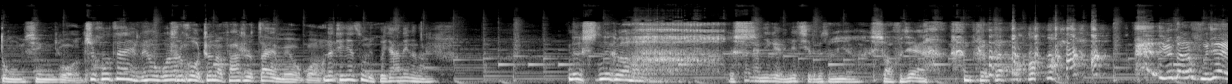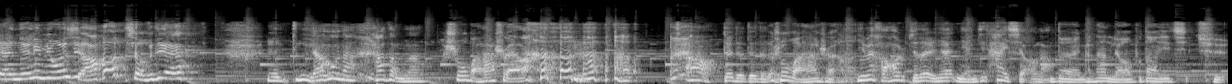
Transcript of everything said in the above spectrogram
动心过的，之后再也没有过了。之后真的发誓再也没有过了。那天天送你回家那个呢？那个是那个我看看你给人家起了个什么名？小福建，因为他是福建人，年龄比我小，小福建。嗯，然后呢？他怎么了？是我把他甩了。啊、对对对对对，是我把他甩了。因为好好觉得人家年纪太小了。对，跟他聊不到一起去。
